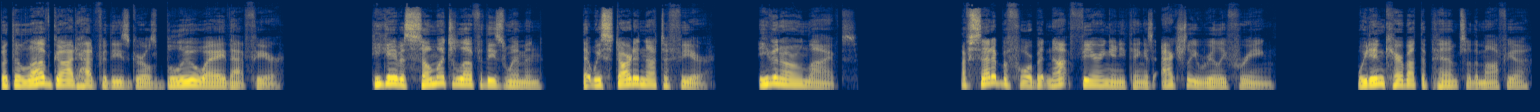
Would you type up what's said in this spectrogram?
But the love God had for these girls blew away that fear. He gave us so much love for these women that we started not to fear, even our own lives. I've said it before, but not fearing anything is actually really freeing. We didn't care about the pimps or the mafia.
